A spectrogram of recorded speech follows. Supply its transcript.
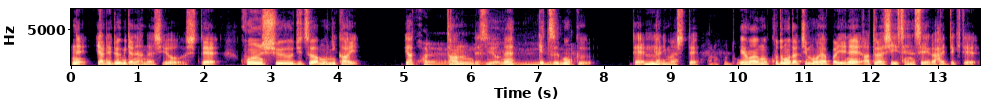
ね、やれるみたいな話をして、今週実はもう2回やっったんですよね。月、木でやりまして。なるほど。いやまあ子供たちもやっぱりね新しい先生が入ってきて、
